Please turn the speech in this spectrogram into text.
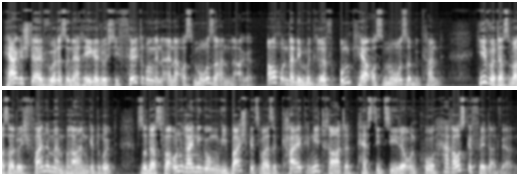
Hergestellt wird es in der Regel durch die Filterung in einer Osmoseanlage, auch unter dem Begriff Umkehrosmose bekannt. Hier wird das Wasser durch feine Membranen gedrückt, sodass Verunreinigungen wie beispielsweise Kalk, Nitrate, Pestizide und Co. herausgefiltert werden.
